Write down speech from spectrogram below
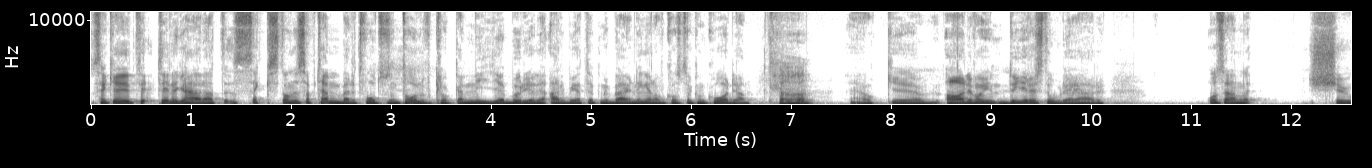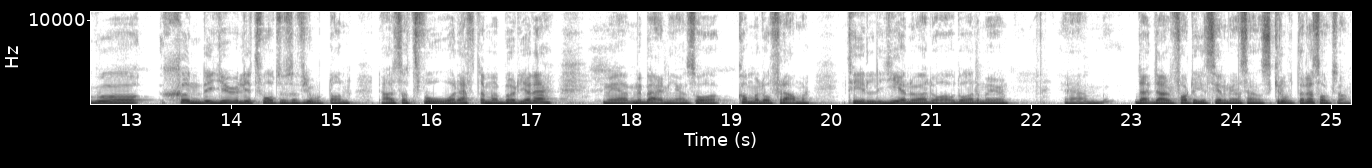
Sen kan jag tillägga här att 16 september 2012 klockan 9 började arbetet med bärgningen av Costa Concordia. Ja. Eh, Och, eh, ja, det var ju en dyr historia det här. Och sen 27 juli 2014, det är alltså två år efter man började med, med bärgningen, så kom man då fram till Genua då, och då hade man ju eh, där, där fartyget sedermera sen skrotades också.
